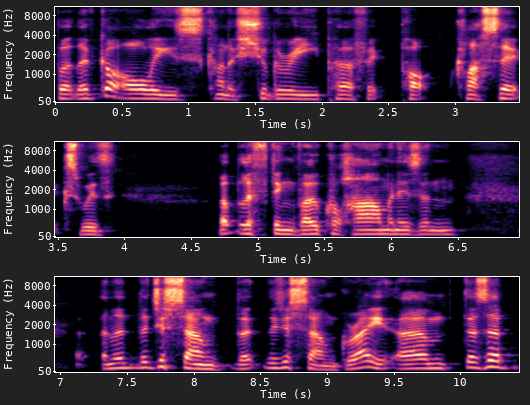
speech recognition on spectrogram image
but they've got all these kind of sugary, perfect pop classics with uplifting vocal harmonies and and they just sound they just sound great. Um, there's a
